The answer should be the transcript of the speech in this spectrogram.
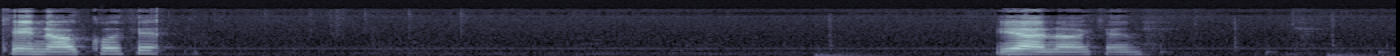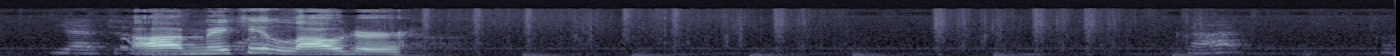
Okay, now click it. Yeah, now I can. Yeah. Uh, make it louder. That. Yeah.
